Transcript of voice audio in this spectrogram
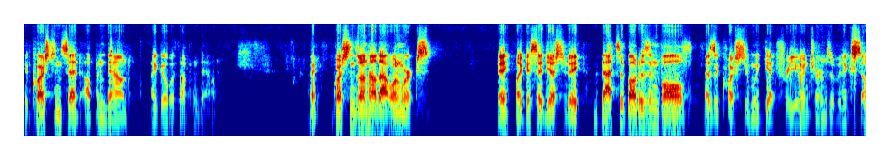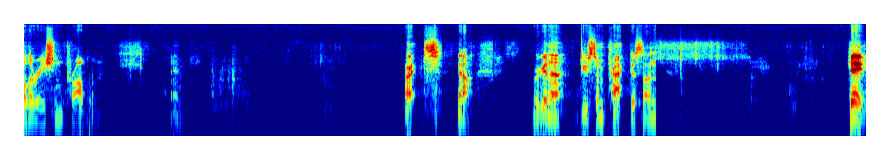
the question said up and down. I go with up and down. All right, questions on how that one works? Okay, like I said yesterday, that's about as involved as a question would get for you in terms of an acceleration problem. Okay. All right, now we're going to do some practice on. Okay,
